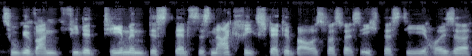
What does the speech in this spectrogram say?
zugewandt. Viele Themen des, des Nachkriegsstädtebaus, was weiß ich, dass die Häuser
